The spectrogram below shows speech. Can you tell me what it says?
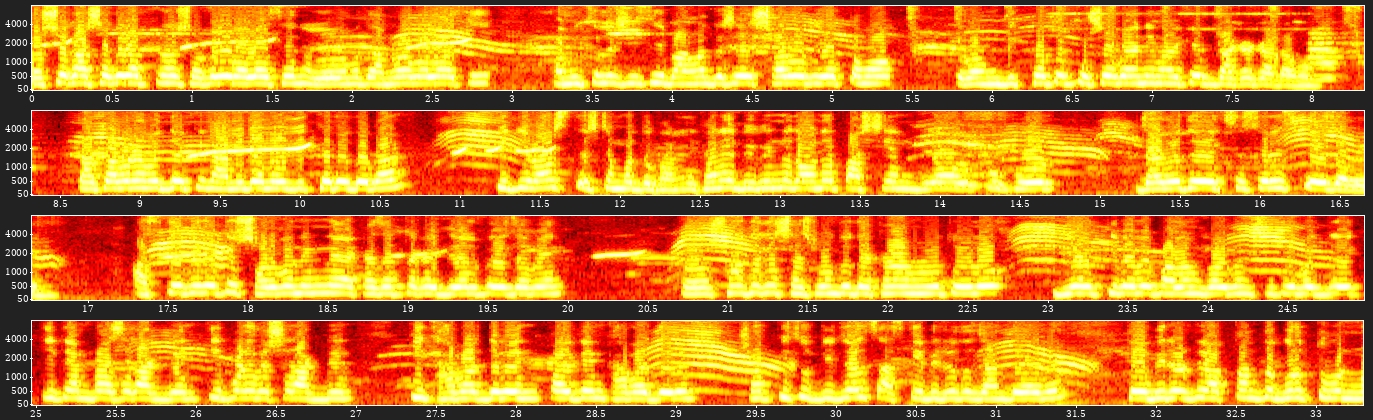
দর্শক আশা করি আপনারা সকলে ভালো আছেন। আল্লাহর মধ্যে আমরা ভালো আছি। আমি চলে এসেছি বাংলাদেশের সর্ববৃহত্তম এবং বিখ্যাত পোষা বাহিনী মার্কেট ঢাকা কাটাবন কাটাবনের মধ্যে একটি নামি দামের বিখ্যাত দোকান পিটি মার্স তেইশ নম্বর দোকান। এখানে বিভিন্ন ধরনের পার্সিয়ান বিড়াল, কুকুর যাবতীয় অ্যাক্সেসরিজ পেয়ে যাবেন। আজকে ভিডিওতে সর্বনিম্ন এক হাজার টাকায় বিড়াল পেয়ে যাবেন। তো শুরু থেকে শেষ পর্যন্ত দেখার অনুরোধ হলো বিড়াল কীভাবে পালন করবেন, শীতের মধ্যে কি টেম্পারেচার রাখবেন, কী পরিবেশে রাখবেন, কি খাবার দেবেন, কয় টাইম খাবার দেবেন, সবকিছু ডিটেলস আজকে ভিডিওতে জানতে পারবেন। তো ভিডিওটি অত্যন্ত গুরুত্বপূর্ণ।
